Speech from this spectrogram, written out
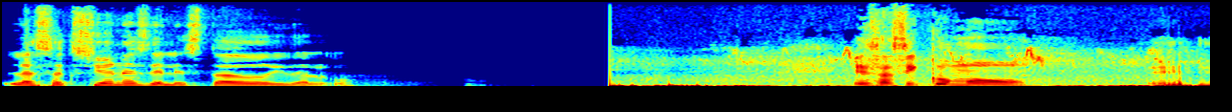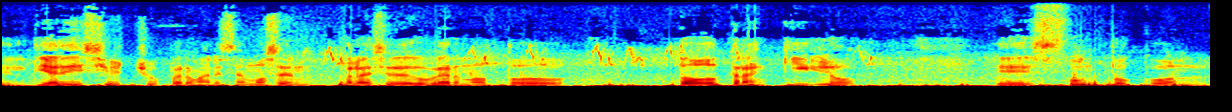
las acciones del Estado de Hidalgo. Es así como día 18 permanecemos en Palacio de Gobierno todo, todo tranquilo, junto con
